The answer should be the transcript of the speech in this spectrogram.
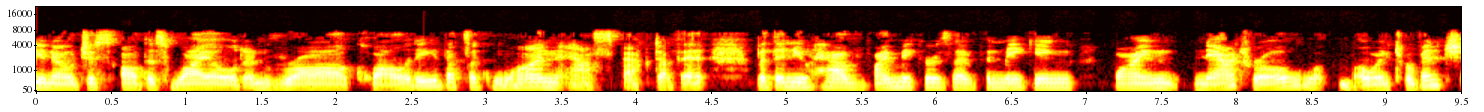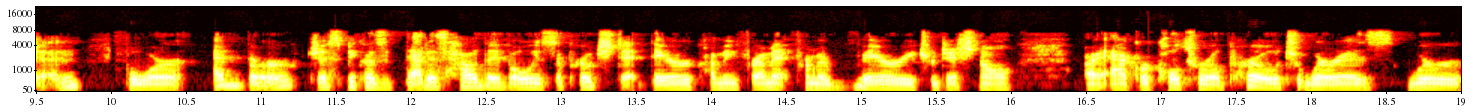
you know just all this wild and raw quality that's like one aspect of it but then you have winemakers that have been making wine natural low intervention for Edber just because that is how they've always approached it they're coming from it from a very traditional uh, agricultural approach whereas we're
